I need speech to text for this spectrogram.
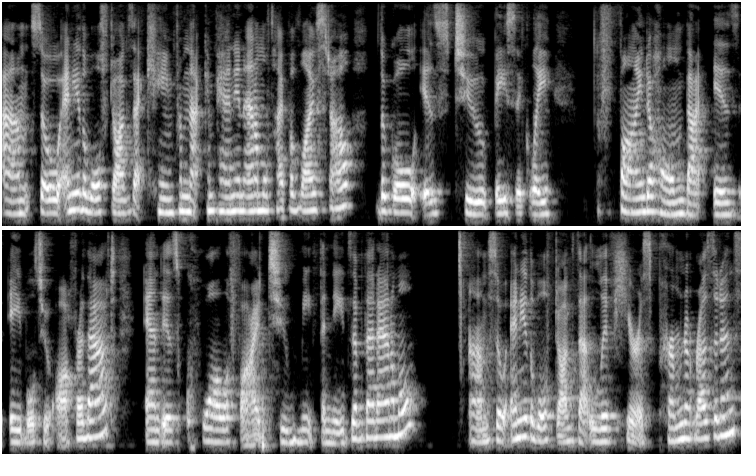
Um, so any of the wolf dogs that came from that companion animal type of lifestyle, the goal is to basically find a home that is able to offer that and is qualified to meet the needs of that animal. Um, so any of the wolf dogs that live here as permanent residents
